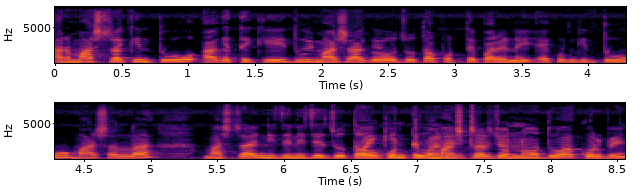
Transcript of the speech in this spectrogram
আর মাছটা কিন্তু আগে থেকেই দুই মাস আগে ও জোতা পড়তে পারে নাই। এখন কিন্তু মাশাল্লাহ মাছটা নিজে নিজে জোতা কিন্তু মাছটার জন্য দোয়া করবেন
